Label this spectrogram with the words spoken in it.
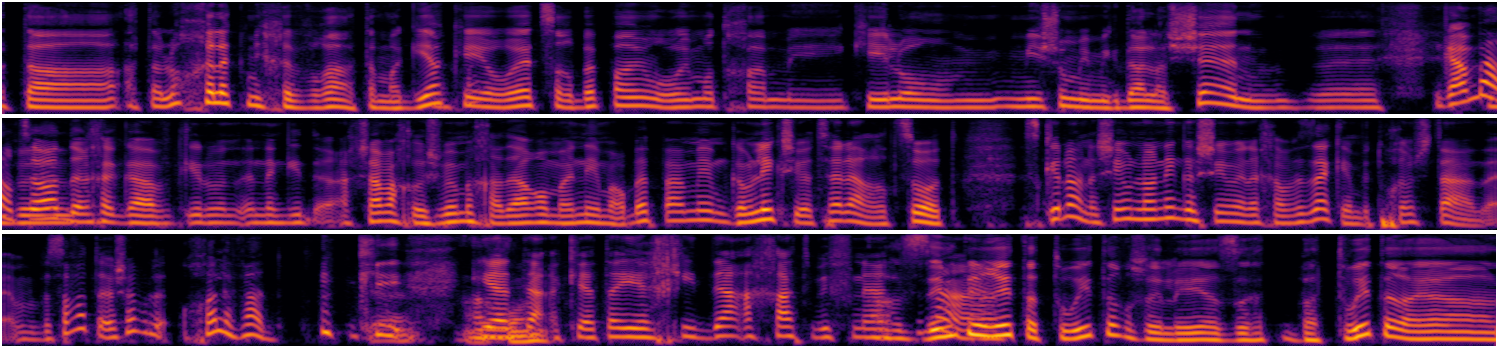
אתה, אתה לא חלק מחברה, אתה מגיע. אוקיי. כיועץ, הרבה פעמים רואים אותך מ, כאילו מישהו ממגדל השן. ו, גם בהרצאות, ו... דרך אגב, כאילו, נגיד, עכשיו אנחנו יושבים בחדר אומנים, הרבה פעמים, גם לי כשיוצא להרצות, אז כאילו אנשים לא ניגשים אליך וזה, כי הם בטוחים שאתה... בסוף אתה יושב, אוכל לבד. כי, כן. כי, אתה, כי אתה יחידה אחת בפני עצמה. אז אם תראי את הטוויטר שלי, אז בטוויטר היה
